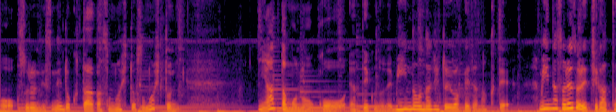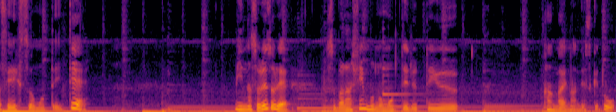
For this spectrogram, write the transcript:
をするんですね。ドクターがその人その人にに合ったものをこうやっていくのでみんな同じというわけじゃなくてみんなそれぞれ違った性質を持っていてみんなそれぞれ素晴らしいものを持っているっていう考えなんですけど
